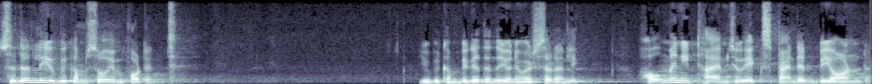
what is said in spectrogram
suddenly you become so important. You become bigger than the universe suddenly. How many times you expanded beyond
